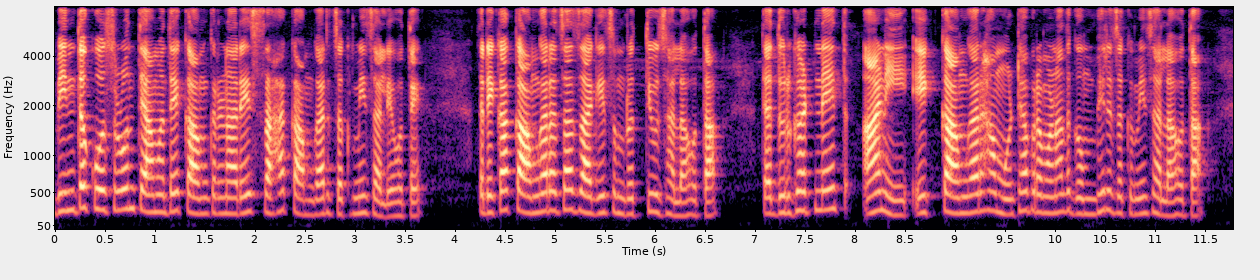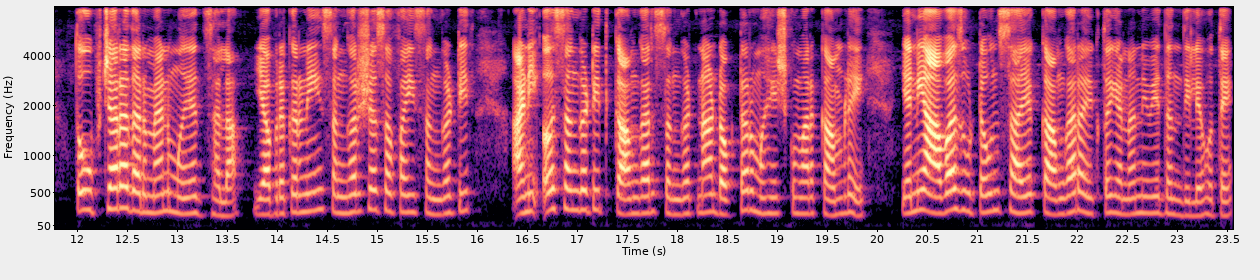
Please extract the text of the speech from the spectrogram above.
भिंत कोसळून त्यामध्ये काम करणारे सहा कामगार जखमी झाले होते. तर एका कामगाराचा जागीच मृत्यू झाला होता. त्या दुर्घटनेत आणि एक कामगार हा मोठ्या प्रमाणात गंभीर जखमी झाला होता. तो उपचारादरम्यान मयत झाला. या प्रकरणी संघर्ष सफाई संघटित आणि असंघटित कामगार संघटना डॉक्टर महेश कुमार कांबळे यांनी आवाज उठवून सहाय्यक कामगार आयुक्त यांना निवेदन दिले होते.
